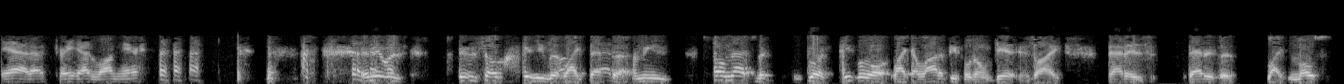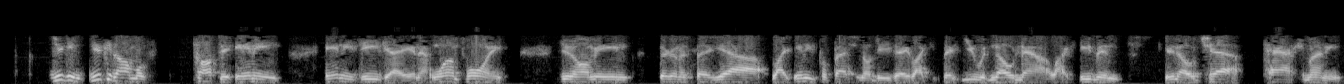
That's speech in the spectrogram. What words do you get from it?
Yeah, that was great. I had long hair. and it was it was so crazy, but like that's a, I mean, so nuts. But look, people like a lot of people don't get is like that is that is a like most you can you can almost talk to any any DJ, and at one point, you know, I mean, they're gonna say, yeah, like any professional DJ, like that you would know now, like even you know Jeff, Cash Money,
